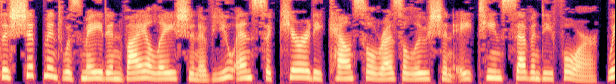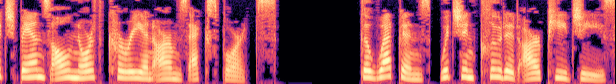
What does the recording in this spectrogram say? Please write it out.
The shipment was made in violation of UN Security Council Resolution 1874, which bans all North Korean arms exports. The weapons, which included RPGs,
